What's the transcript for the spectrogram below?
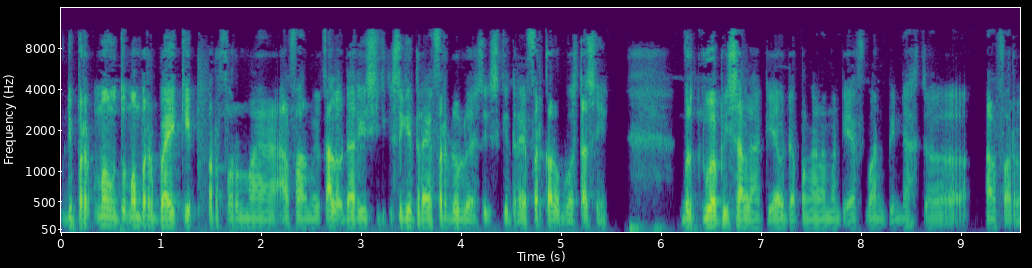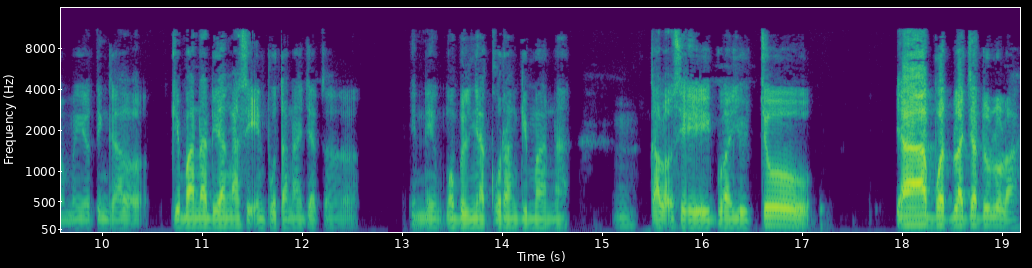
diper, mau untuk memperbaiki performa Alfa Romeo kalau dari segi, segi driver dulu ya segi, segi driver kalau botas sih menurut gua bisa lah dia udah pengalaman di F1 pindah ke Alfa Romeo tinggal gimana dia ngasih inputan aja ke ini mobilnya kurang gimana hmm. kalau si gua Yucu ya buat belajar dulu lah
